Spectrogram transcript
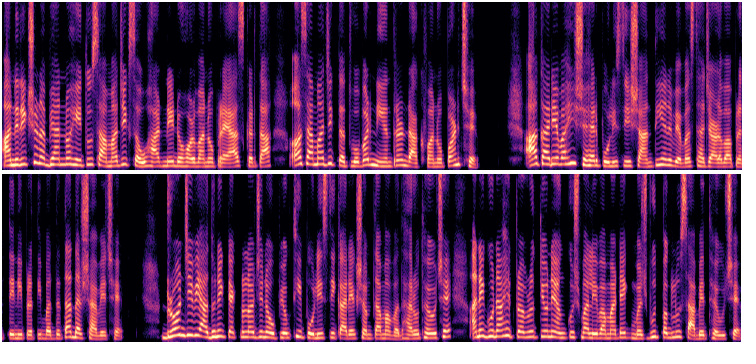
આ નિરીક્ષણ અભિયાનનો હેતુ સામાજિક સૌહાર્દને ડહોળવાનો પ્રયાસ કરતા અસામાજિક તત્વો પર નિયંત્રણ રાખવાનો પણ છે. આ કાર્યવાહી શહેર પોલીસની શાંતિ અને વ્યવસ્થા જાળવવા પ્રત્યેની પ્રતિબદ્ધતા દર્શાવે છે. ડ્રોન જેવી આધુનિક ટેકનોલોજીના ઉપયોગથી પોલીસની કાર્યક્ષમતામાં વધારો થયો છે અને ગુનાહિત પ્રવૃત્તિઓને અંકુશમાં લેવા માટે એક મજબૂત પગલું સાબિત થયું છે.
